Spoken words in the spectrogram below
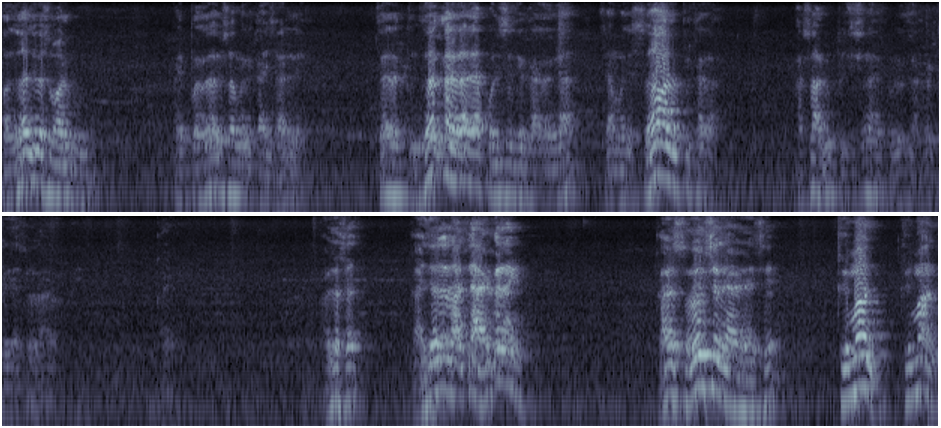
पंधरा दिवस वाढवून आणि पंधरा दिवसामध्ये काही झालं नाही. तर न करणाऱ्या पोलीस अधिकाऱ्यांना त्यामध्ये सहआरोपी करा. असं आम्ही पिटिशन हायकोर्टात दाखल केल्याचं राहणार काय? आलं लक्षात कायद्याला राज्य आहे का नाही? कारण सर्वोच्च न्यायालयाचे किमान किमान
